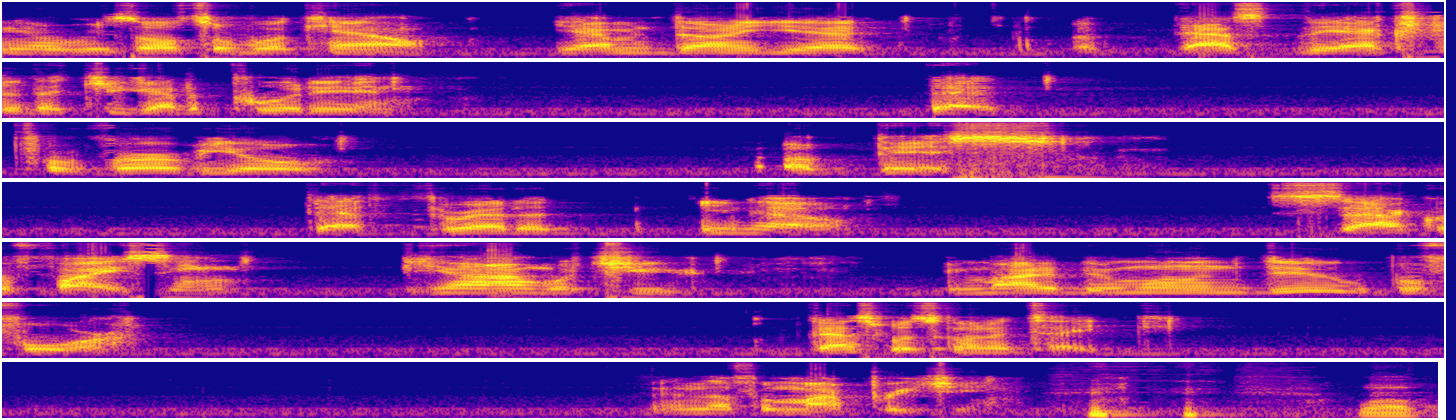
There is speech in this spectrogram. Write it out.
you know, results are what count. You haven't done it yet, but that's the extra that you got to put in. That proverbial abyss, that threat of, you know, sacrificing beyond what you you might have been willing to do before. That's what's going to take. Enough of my preaching. well,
